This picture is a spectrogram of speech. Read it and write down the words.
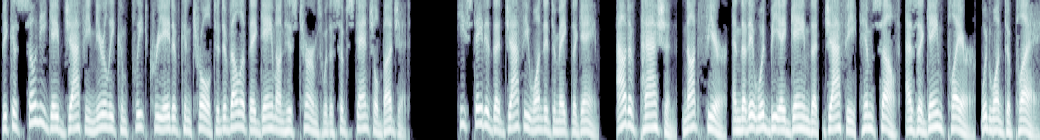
Because Sony gave Jaffe nearly complete creative control to develop a game on his terms with a substantial budget. He stated that Jaffe wanted to make the game out of passion, not fear, and that it would be a game that Jaffe himself, as a game player, would want to play.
